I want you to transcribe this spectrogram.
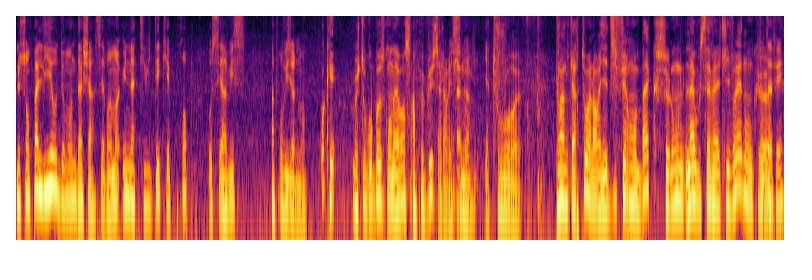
ne sont pas liées aux demandes d'achat. C'est vraiment une activité qui est propre au service approvisionnement. Ok, Moi, je te propose qu'on avance un peu plus. Alors ici, il y a toujours euh, plein de cartons. Alors il y a différents bacs selon là où ça va être livré. Donc Tout euh, à fait.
